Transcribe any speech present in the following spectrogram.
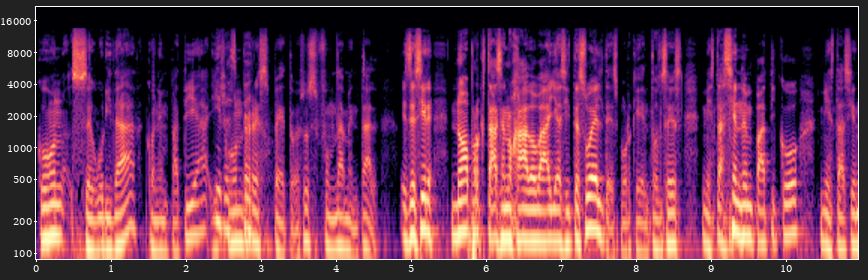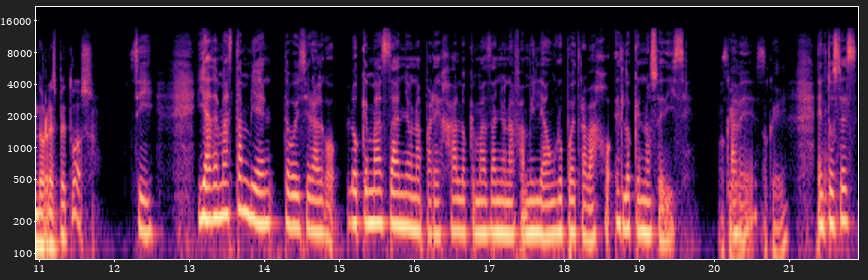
con seguridad, con empatía y, Y con respeto. respeto. Eso es fundamental. Es decir, no porque estás enojado vayas y te sueltes, porque entonces ni estás siendo empático ni estás siendo respetuoso. Sí. Y además también te voy a decir algo, lo que más daña a una pareja, lo que más daña a una familia, a un grupo de trabajo, es lo que no se dice. Ok, ¿Sabes? Entonces,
